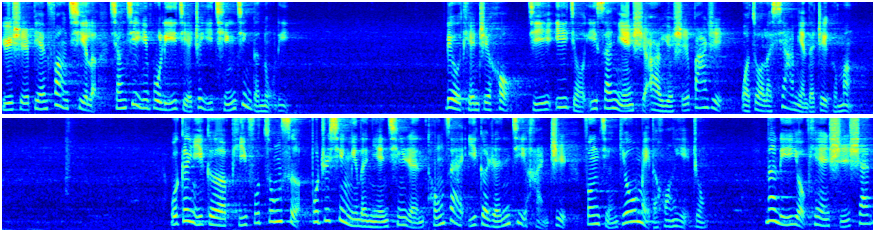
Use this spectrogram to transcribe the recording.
于是便放弃了想进一步理解这一情境的努力。六天之后，即一九一三年十二月十八日，我做了下面的这个梦：我跟一个皮肤棕色、不知姓名的年轻人同在一个人迹罕至、风景优美的荒野中。那里有片石山，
